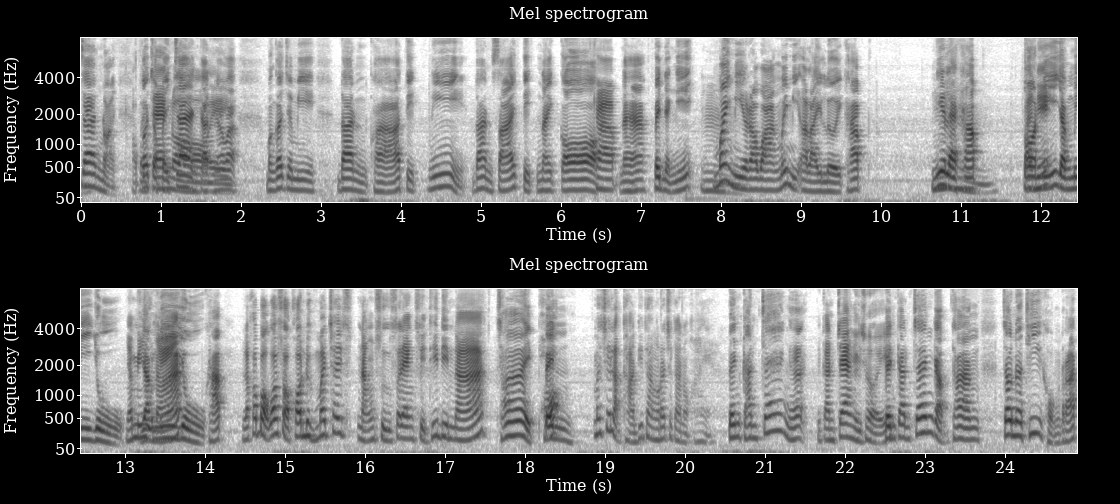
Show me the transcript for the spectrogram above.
แจ้งหน่อยเอาไปก็จะไปแจ้งกันแจ้งหน่นะอยว่ามันก็จะมีด้านขวาติดนี่ ด้านซ้ายติดในกอครับนะฮะเป็นอย่างนี้อืมไม่มีระวางไม่มีอะไรเลยครับ นี่แหละครับอืมตอนนี้ยังมีอยู่ยังมีอยู่นะอยู่ครับ แล้วเขาบอกว่าสคหนึ่งไม่ใช่หนังสือแสดงสิทธิที่ดินนะ ใช่เพราะเป็น ไม่ใช่หลักฐานที่ทางราชการออกให้ เป็นการแจ้งฮะเป็นการแจ้งเฉยๆ เป็นการแจ้งกับทางเจ้าหน้าที่ของรัฐ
